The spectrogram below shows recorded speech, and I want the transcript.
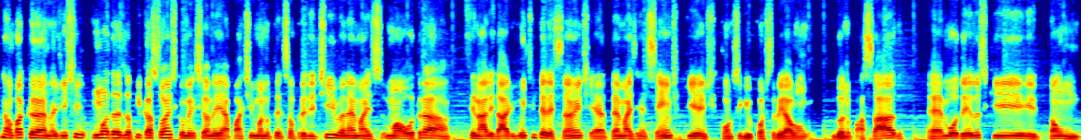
Não, bacana. A gente, uma das aplicações que eu mencionei é a parte de manutenção preditiva, né? Mas uma outra finalidade muito interessante, é até mais recente, que a gente conseguiu construir ao longo do ano passado, é modelos que estão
